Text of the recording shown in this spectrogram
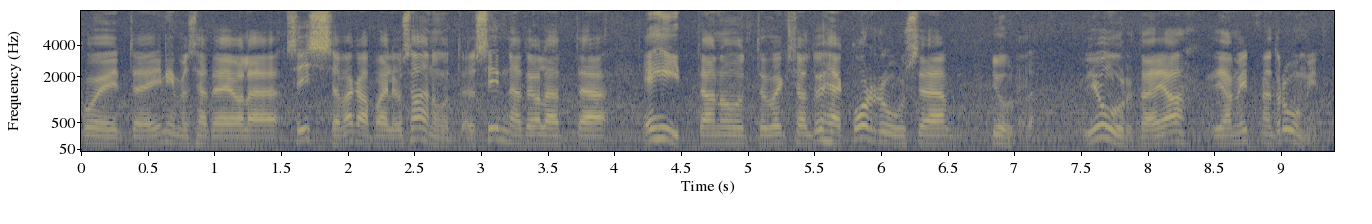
kuid inimesed ei ole sisse väga palju saanud. sinna te olete ehitanud, võiks öelda, ühe korruse juurde, juurde jah, ja mitmed ruumid.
